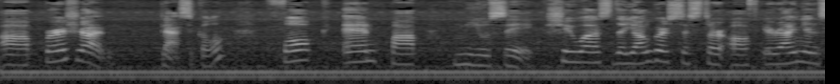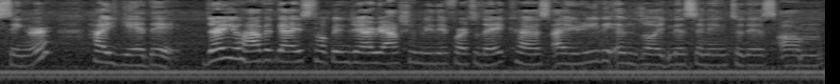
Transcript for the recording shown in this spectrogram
uh, Persian classical, folk, and pop music. She was the younger sister of Iranian singer Hayede. There you have it guys. Hope you enjoy our reaction video for today because I really enjoyed listening to this um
